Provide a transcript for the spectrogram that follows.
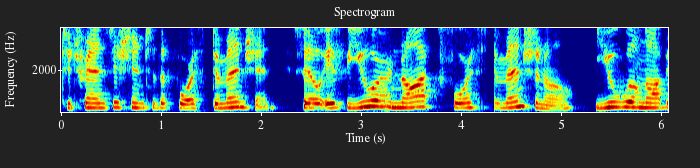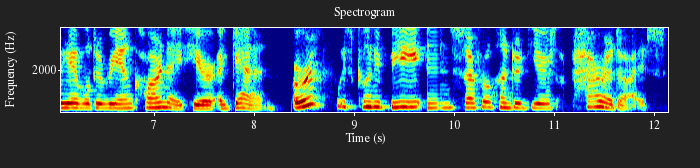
to transition to the fourth dimension. So if you are not fourth dimensional, you will not be able to reincarnate here again. Earth was going to be in several hundred years a paradise.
